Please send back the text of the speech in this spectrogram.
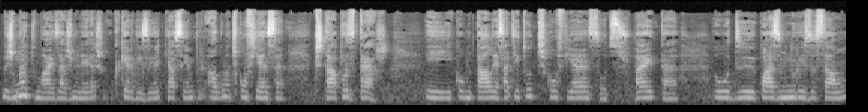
mas muito mais às mulheres, o que quer dizer que há sempre alguma desconfiança que está por detrás. E, como tal, essa atitude de desconfiança ou de suspeita ou de quase menorização,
